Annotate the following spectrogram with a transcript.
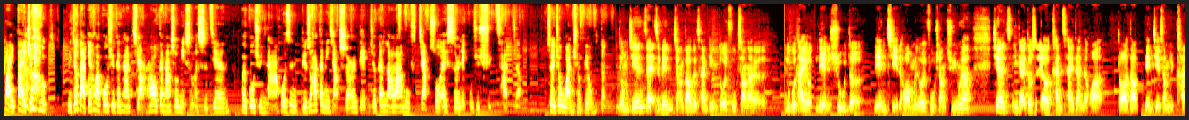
外带就你就打电话过去跟他讲，然后跟他说你什么时间会过去拿，或者是比如说他跟你讲十二点，你就跟 Lalamove 讲说，哎，十二点过去取餐这样。所以就完全不用等。我们今天在这边讲到的餐厅，我们都会附上他的，如果他有脸书的连接的话，我们都会附上去。因为他现在应该都是要看菜单的话，都要到连接上面去看。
